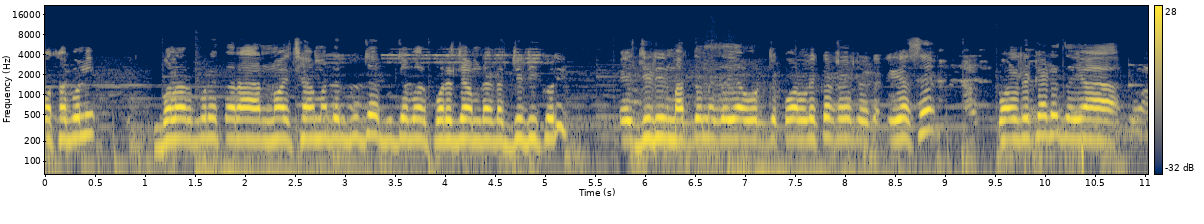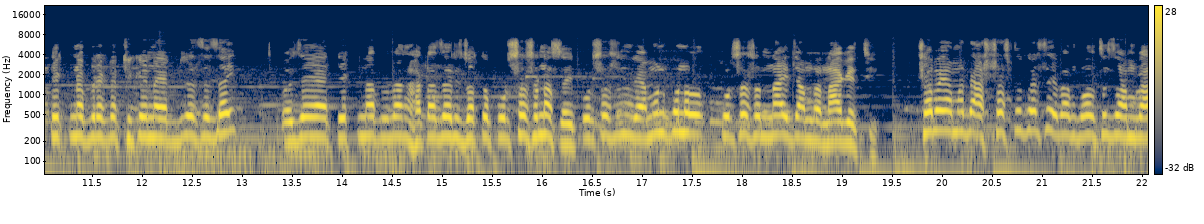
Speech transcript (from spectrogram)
কথা বলি। বলার পরে তারা নয় ছয় আমাদের বুঝায় বুঝাবার পরে যে আমরা একটা জিডি করি, এই জিডির মাধ্যমে যাইয়া ওর যে কল রেকর্ড ইয়ে আছে, কল রেকর্ডে যাইয়া টেকনাফের একটা ঠিকানা অ্যাড্রেসে যাই, ওই যে টেকনাফ এবং হাটাজারি যত প্রশাসন আছে, এই প্রশাসনের এমন কোনো প্রশাসন নাই যে আমরা না গেছি। সবাই আমাদের আশ্বস্ত করছে এবং বলছে যে আমরা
